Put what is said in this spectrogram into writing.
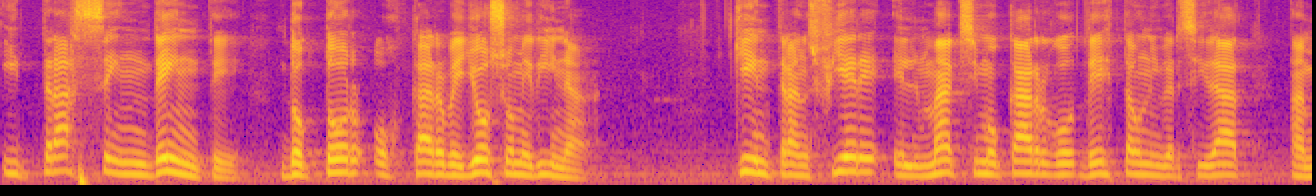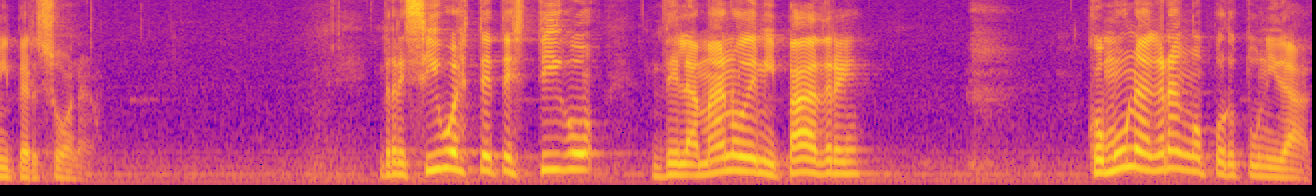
y trascendente doctor Oscar Belloso Medina, quien transfiere el máximo cargo de esta universidad a mi persona. Recibo este testigo de la mano de mi padre como una gran oportunidad.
